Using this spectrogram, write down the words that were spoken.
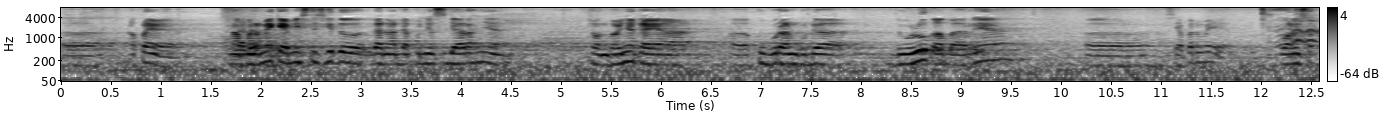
eh, apa ya? Nama-namanya kayak mistis gitu dan ada punya sejarahnya. Contohnya kayak eh, kuburan kuda. Dulu kabarnya eh, siapa namanya ya? Wali So-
